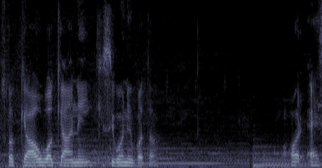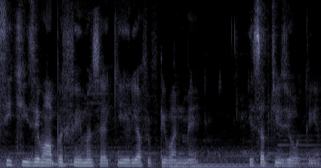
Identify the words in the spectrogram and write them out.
उसका क्या हुआ, क्या नहीं, किसी को नहीं पता। और ऐसी चीज़ें वहाँ पर फ़ेमस है कि एरिया 51 में ये सब चीज़ें होती हैं।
